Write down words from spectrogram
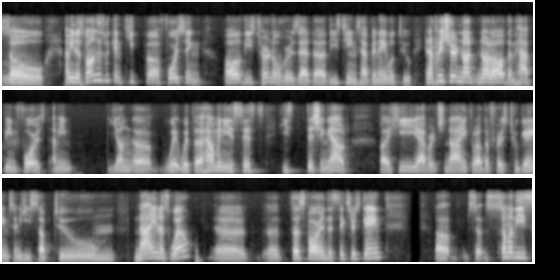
Ooh. So, I mean, as long as we can keep uh, forcing all of these turnovers that uh, these teams have been able to. And I'm pretty sure not not all of them have been forced. I mean, Young uh, with, with uh, how many assists he's dishing out, uh, he averaged nine throughout the first two games, and he's up to um, nine as well uh, uh, thus far in the Sixers game. so some of these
